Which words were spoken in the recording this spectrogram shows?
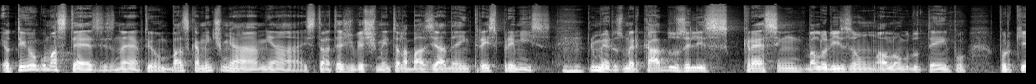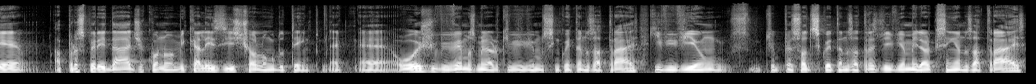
Eu tenho algumas teses, né? tenho basicamente minha minha estratégia de investimento ela é baseada em três premissas. Uhum. Primeiro, os mercados eles crescem, valorizam ao longo do tempo, porque a prosperidade econômica ela existe ao longo do tempo. Né? É, hoje vivemos melhor do que vivíamos 50 anos atrás, que viviam, que o pessoal de 50 anos atrás vivia melhor que 100 anos atrás,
